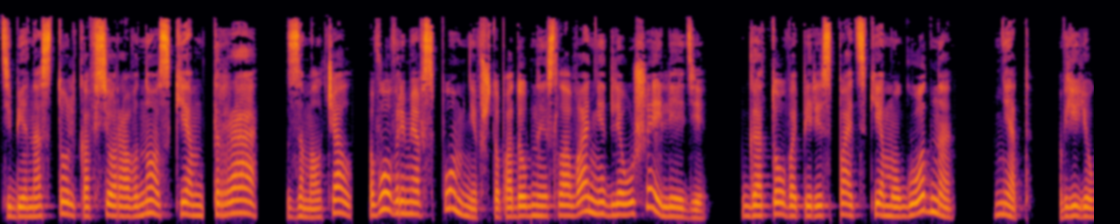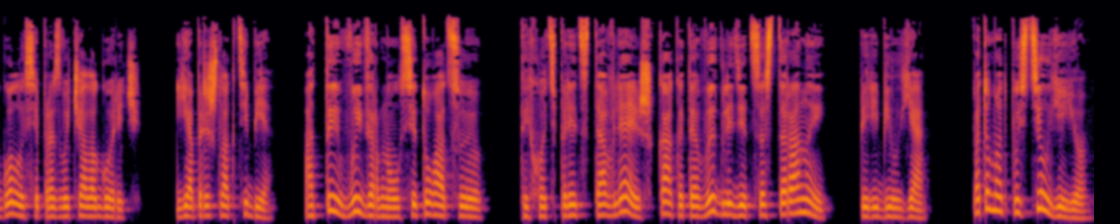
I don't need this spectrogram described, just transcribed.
Тебе настолько все равно, с кем тра, замолчал, вовремя вспомнив, что подобные слова не для ушей леди. Готова переспать с кем угодно? Нет, в ее голосе прозвучала горечь. Я пришла к тебе, а ты вывернул ситуацию. Ты хоть представляешь, как это выглядит со стороны? перебил я. Потом отпустил ее,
